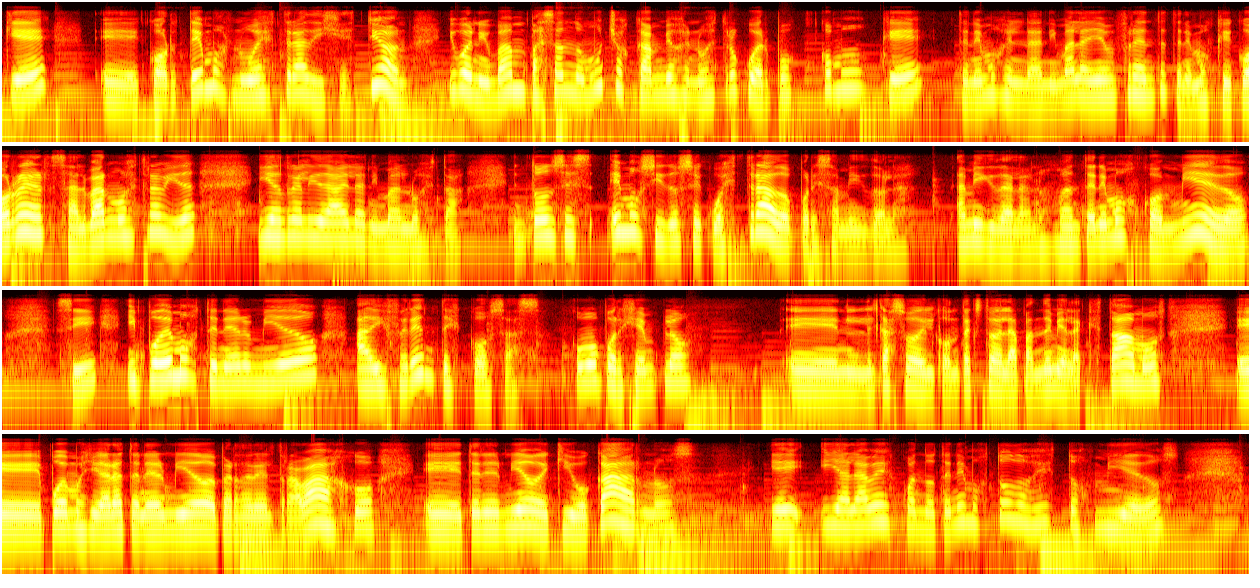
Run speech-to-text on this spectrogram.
que eh, cortemos nuestra digestión. Y bueno, y van pasando muchos cambios en nuestro cuerpo, como que tenemos el animal ahí enfrente, tenemos que correr, salvar nuestra vida y en realidad el animal no está. Entonces hemos sido secuestrados por esa amígdala. Amígdala, nos mantenemos con miedo, ¿sí? Y podemos tener miedo a diferentes cosas, como por ejemplo en el caso del contexto de la pandemia en la que estamos, eh, podemos llegar a tener miedo de perder el trabajo, eh, tener miedo de equivocarnos, y, a la vez cuando tenemos todos estos miedos,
